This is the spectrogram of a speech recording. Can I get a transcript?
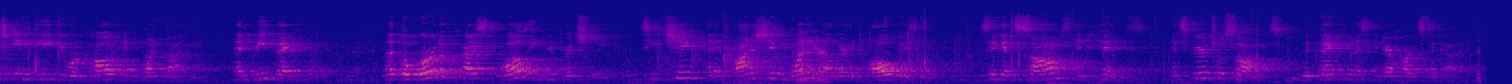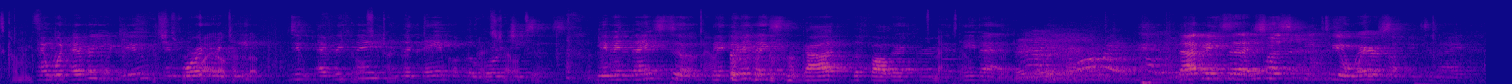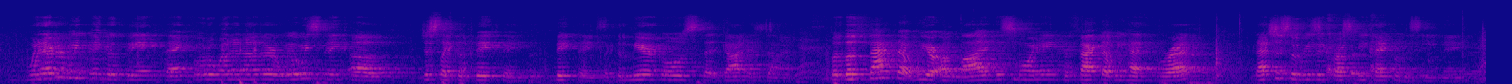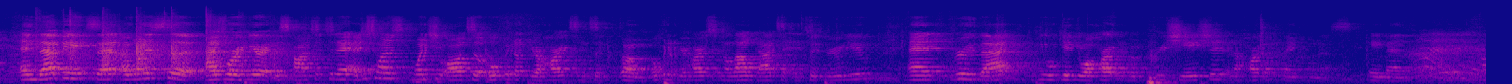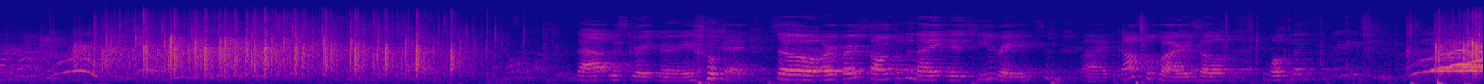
which indeed you were called in one body, and be thankful. Let the word of Christ dwell in you richly, teaching and admonishing one another in all wisdom, singing psalms and hymns and spiritual songs with thankfulness in your hearts to God. It's coming And whatever you do, in word or deed, do everything in the name of the Lord. Jesus, giving thanks to giving thanks to God the Father through him. Amen. That being said, I just want us to be aware of something. Whenever we think of being thankful to one another, we always think of just like the big things, big things, like the miracles that God has done. But the fact that we are alive this morning, the fact that we have breath, that's just a reason for us to be thankful this evening. And that being said, I want us to, as we're here at this concert today, I just want us, want you all to open up your hearts and to um, open up your hearts and allow God to enter through you. And through that, He will give you a heart of appreciation and a heart of thankfulness. Amen. That was great, Mary. Okay, so our first song for the night is He Reigns by the Gospel Choir. So welcome them to the stage.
